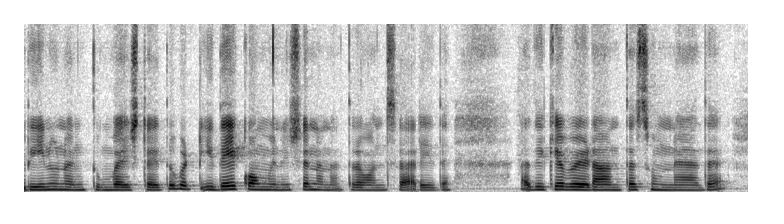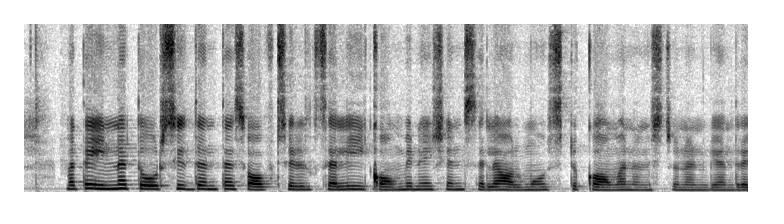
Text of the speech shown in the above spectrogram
ಗ್ರೀನು ನಂಗೆ ತುಂಬ ಇಷ್ಟ ಆಯಿತು ಬಟ್ ಇದೇ ಕಾಂಬಿನೇಷನ್ ನನ್ನ ಹತ್ರ ಒಂದು ಸ್ಯಾರಿ ಇದೆ. ಅದಕ್ಕೆ ಬೇಡ ಅಂತ ಸುಮ್ಮನೆ ಆದೆ. ಮತ್ತು ಇನ್ನು ತೋರಿಸಿದ್ದಂಥ ಸಾಫ್ಟ್ ಸಿಲ್ಕ್ಸಲ್ಲಿ ಈ ಕಾಂಬಿನೇಷನ್ಸ್ ಎಲ್ಲ ಆಲ್ಮೋಸ್ಟ್ ಕಾಮನ್ ಅನ್ನಿಸ್ತು ನನಗೆ ಅಂದರೆ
